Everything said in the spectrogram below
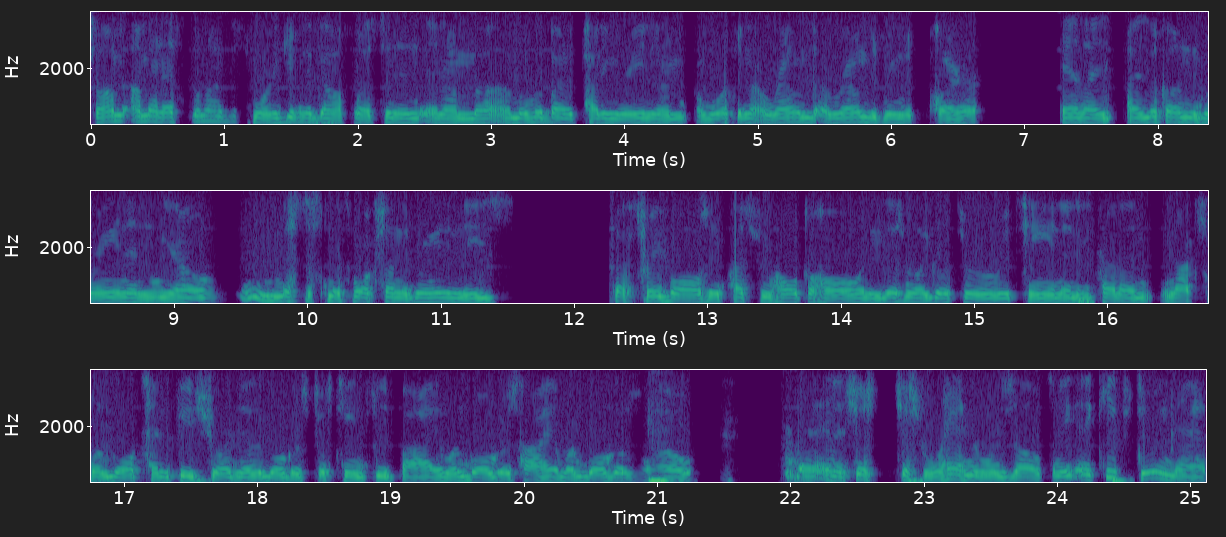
So I'm I'm at Esplanade this morning giving a golf lesson, and, and I'm uh, I'm over by the putting green, and I'm, I'm working around around the green with player, and I I look on the green, and you know Mr. Smith walks on the green, and he's got three balls, and he puts from hole to hole, and he doesn't really go through a routine, and he kind of knocks one ball 10 feet short, and the other ball goes 15 feet by, and one ball goes high, and one ball goes low, and, and it's just just random results, and he, and he keeps doing that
